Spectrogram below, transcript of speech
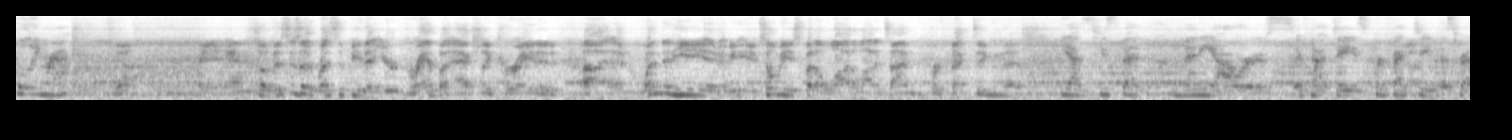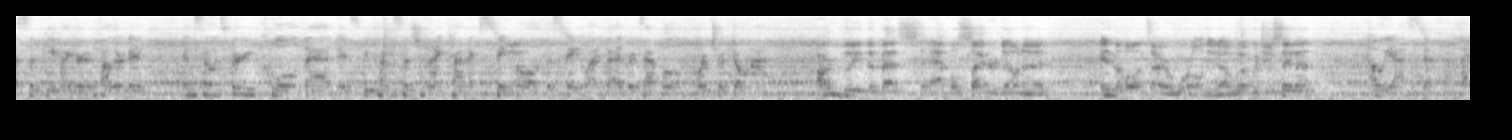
cooling rack. Yeah. So this is a recipe that your grandpa actually created. Uh, and when did he? I mean, you told me he spent a lot, a lot of time perfecting this. Yes, he spent many hours, if not days, perfecting this recipe. My grandfather did, and so it's very cool that it's become such an iconic staple of the state line, the Edwards Apple Orchard donut. Arguably the best apple cider donut in the whole entire world. You know, What- would you say that? Oh yes, definitely.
